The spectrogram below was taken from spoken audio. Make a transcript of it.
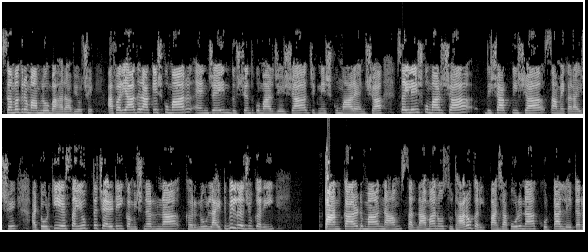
સમગ્ર મામલો બહાર આવ્યો છે. આ ફરિયાદ Rakesh Kumar, N Jain, Dushyant Kumar J Shah Jignesh Kumar, N Shah, Shailesh Kumar Shah, દિશાક પી શાહ સામે કરાઈ છે. આ ટોળકીએ સંયુક્ત ચેરિટી કમિશનરના ઘરનું લાઇટ બિલ રજૂ કરી પાન કાર્ડમાં નામ સરનામાનો સુધારો કરી પાંજરાપોળના ખોટા લેટર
